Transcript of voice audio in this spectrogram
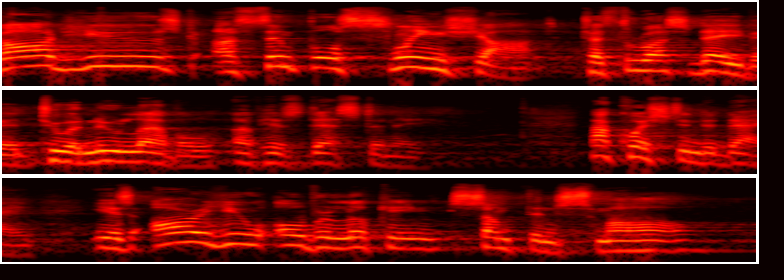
God used a simple slingshot to thrust David to a new level of his destiny. My question today is Are you overlooking something small,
